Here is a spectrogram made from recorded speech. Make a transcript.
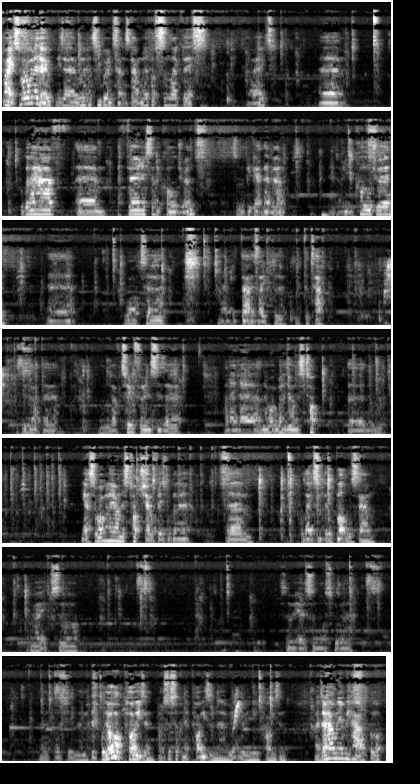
Right, so what we're going to do is uh, we're going to put some burnt sands down. We're going to put some like this. Alright. Um, we're going to have um, a furnace and a cauldron. So let me get them out. And I need a cauldron, uh, water, and I need that as like the, like the tap. Let's do that there. And we'll have two furnaces there. And then, uh, and then what we're going to do on this top, uh, yeah, so what we're going to do on this top shelf is we're going to um, put like some little bottles down. Right, so so yeah, so most we're gonna uh, them. We don't want poison. I was just looking at poison there. We don't really need poison. I don't know how many we have, but oh,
